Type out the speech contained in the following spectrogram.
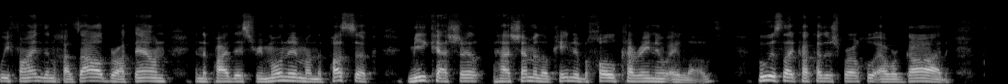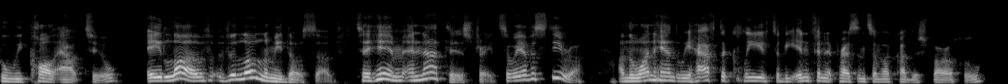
we find in Chazal, brought down in the Pardes Rimonim on the pasuk, Mi Hashem Elokeinu b'chol karenu elav. Who is like Hakadosh Baruch Hu, our God, who we call out to? A love v'lo to him and not to his traits. So we have a stira. On the one hand, we have to cleave to the infinite presence of HaKadosh Baruch Hu.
